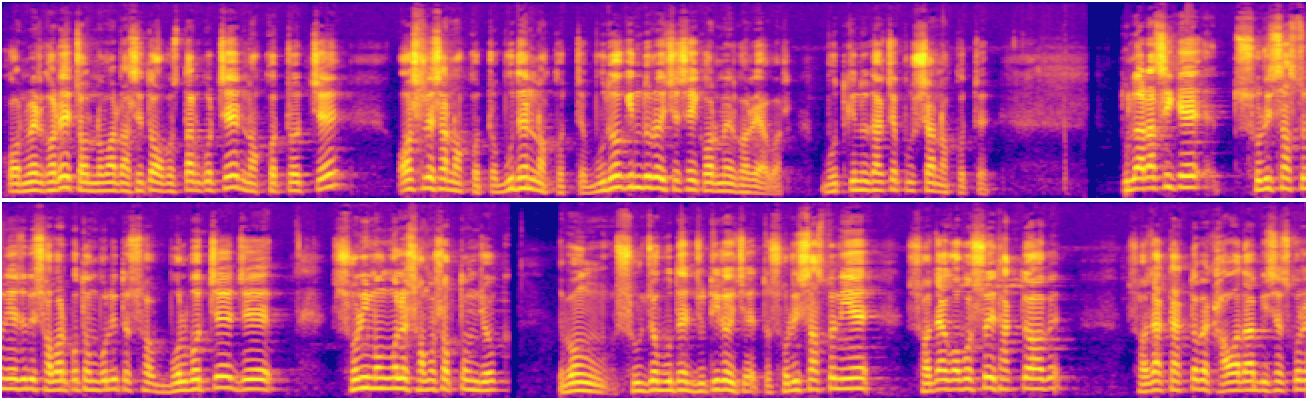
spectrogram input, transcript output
কর্মের ঘরে চন্দ্রমার রাশিতে অবস্থান করছে, নক্ষত্র হচ্ছে অশ্লেষা নক্ষত্র, বুধের নক্ষত্রে। বুধও কিন্তু রয়েছে সেই কর্মের ঘরে আবার। বুধ কিন্তু থাকছে পুষ্যা নক্ষত্রে। তুলা রাশিকে শরীর স্বাস্থ্য নিয়ে যদি সবার প্রথম বলি, তো সব বলব হচ্ছে যে শনি মঙ্গলের সমসপ্তম যোগ এবং সূর্য বুধের জুতি রয়েছে, তো শরীর স্বাস্থ্য নিয়ে সজাগ অবশ্যই থাকতে হবে। সজাগ থাকতে হবে, খাওয়া দাওয়া বিশেষ করে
